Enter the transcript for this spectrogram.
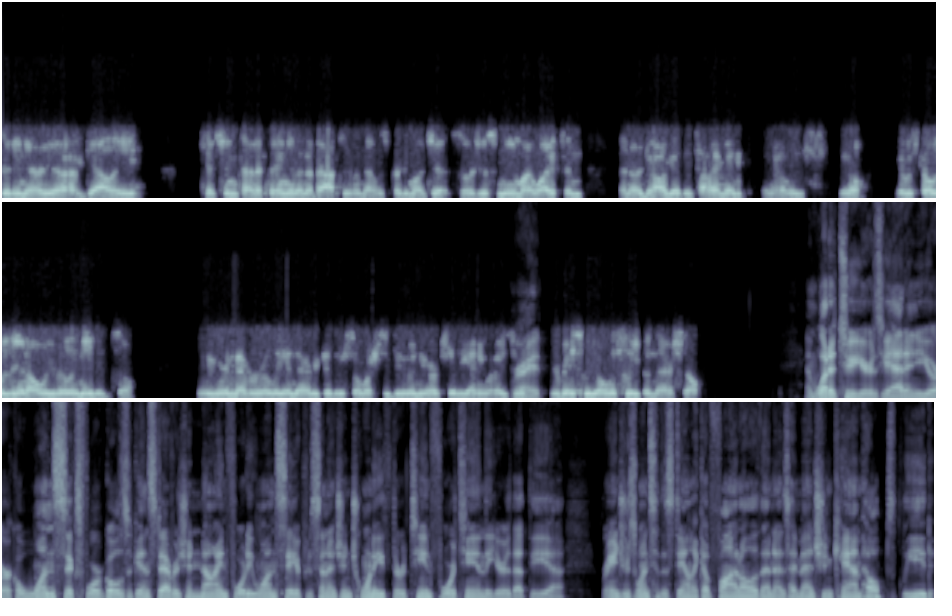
sitting area, a galley, kitchen kind of thing, and then a bathroom, and that was pretty much it. So just me and my wife and and our dog at the time, and and that was, you know, it was cozy and all we really needed. So we were never really in there because there's so much to do in New York City, anyways. You're, right. You're basically only sleeping there still. And what a two years you had in New York, a 164 goals against average and 941 save percentage in 2013 14, the year that the uh, Rangers went to the Stanley Cup final. And then, as I mentioned, Cam helped lead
